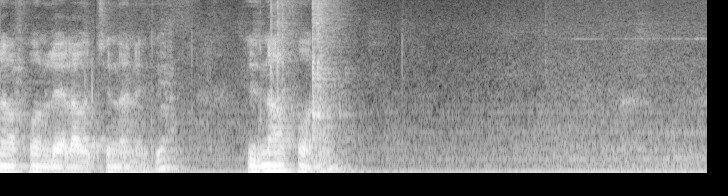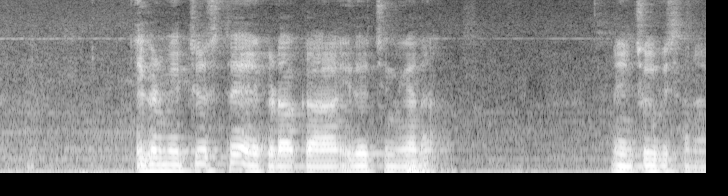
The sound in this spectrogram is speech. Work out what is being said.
నా ఫోన్లో ఎలా వచ్చింది అనేది. ఇది నా ఫోన్ ఇక్కడ మీరు చూస్తే ఇక్కడ ఒక ఇది వచ్చింది కదా. నేను చూపిస్తాను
